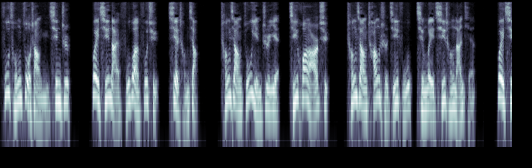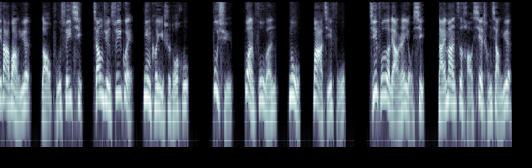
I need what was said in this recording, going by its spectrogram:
夫从座上与亲之。为其乃扶冠夫去，谢丞相。丞相足饮至夜，即欢而去。丞相常使吉服，请为其城南田。”谓其大望曰：“老仆虽弃，将军虽贵，宁可以示夺乎？不许！”冠夫闻怒，骂吉服。吉服恶两人有隙，乃慢自好谢丞相曰：“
